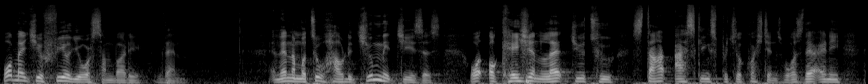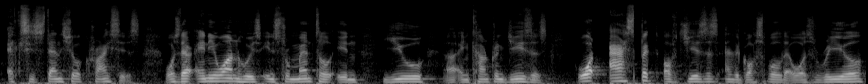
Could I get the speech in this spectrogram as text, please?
What made you feel you were somebody then? And then number two, how did you meet Jesus? What occasion led you to start asking spiritual questions? Was there any existential crisis? Was there anyone who is instrumental in you uh, encountering Jesus? What aspect of Jesus and the gospel that was real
